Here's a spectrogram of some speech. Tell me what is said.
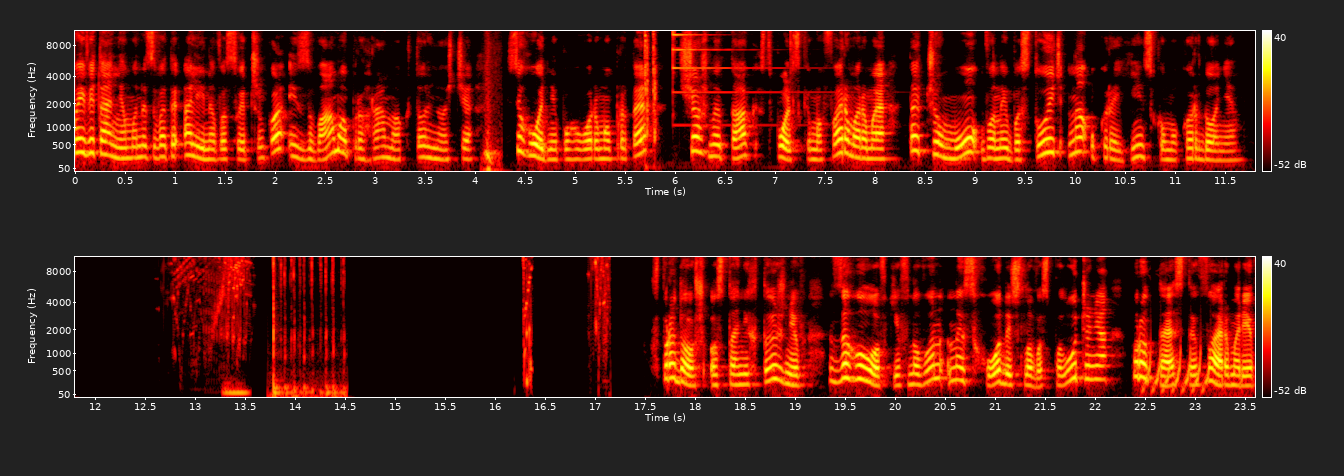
Мої вітання. Мене звати Аліна Васильченко, і з вами програма Актуально ще сьогодні. Поговоримо про те, що ж не так з польськими фермерами та чому вони бастують на українському кордоні. Впродовж останніх тижнів з заголовків новин не сходить словосполучення протести фермерів.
